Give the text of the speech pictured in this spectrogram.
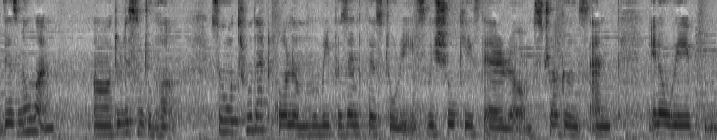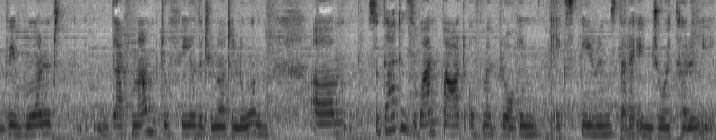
there's no one uh, to listen to her. So through that column, we present their stories, we showcase their um, struggles, and in a way, we want that mom to feel that you're not alone. Um, so that is one part of my blogging experience that I enjoy thoroughly.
